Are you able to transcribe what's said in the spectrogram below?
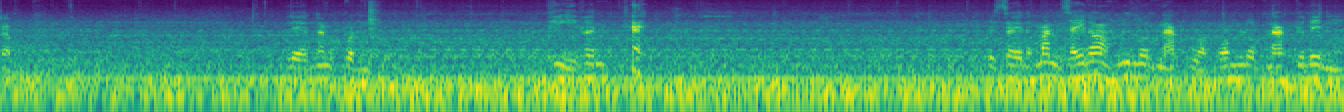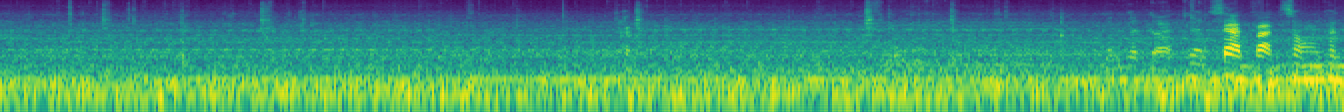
ครับเรียนน้ำกลผีเพิ่นไปใส่น้ำมันใส่เนาะหรือรถหนักกว่าความรถหนักอยู่ได้นี่ครับรรยากาศเพื่อนซ่านบ้านซองเพิ่น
